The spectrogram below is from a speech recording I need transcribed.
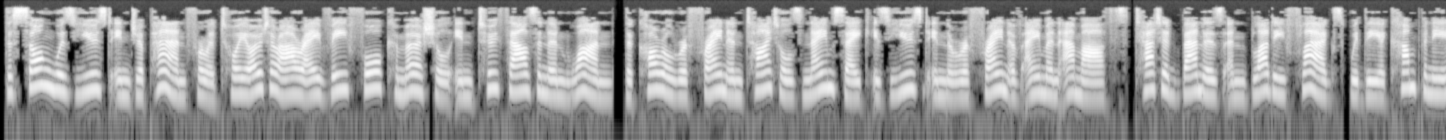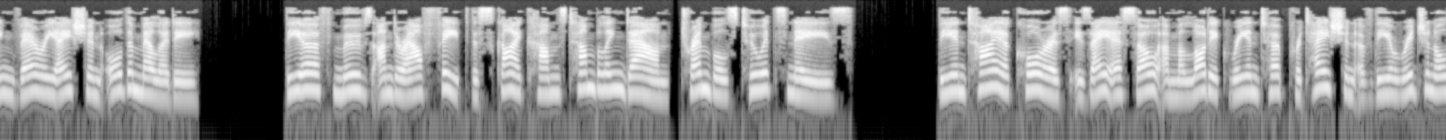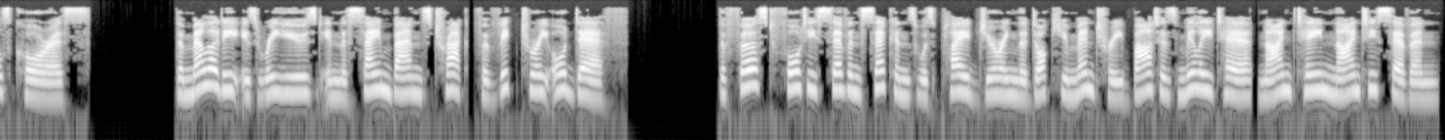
The song was used in Japan for a Toyota RAV4 commercial in 2001. The choral refrain and title's namesake is used in the refrain of Amon Amarth's Tattered Banners and Bloody Flags with the accompanying variation or the melody. The earth moves under our feet the sky comes tumbling down, trembles to its knees. The entire chorus is ASO a melodic reinterpretation of the original's chorus. The melody is reused in the same band's track for Victory or Death. The first 47 seconds was played during the documentary Baatas Militaire 1997.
